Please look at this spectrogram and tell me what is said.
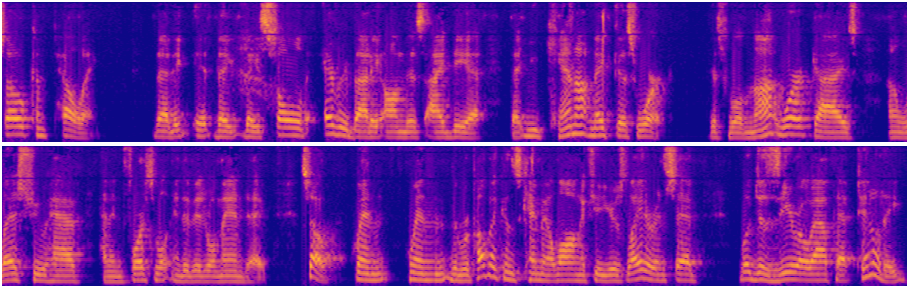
so compelling that it, it, they, they sold everybody on this idea that you cannot make this work. This will not work, guys, unless you have an enforceable individual mandate. So when when the Republicans came along a few years later and said, "We'll just zero out that penalty,"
